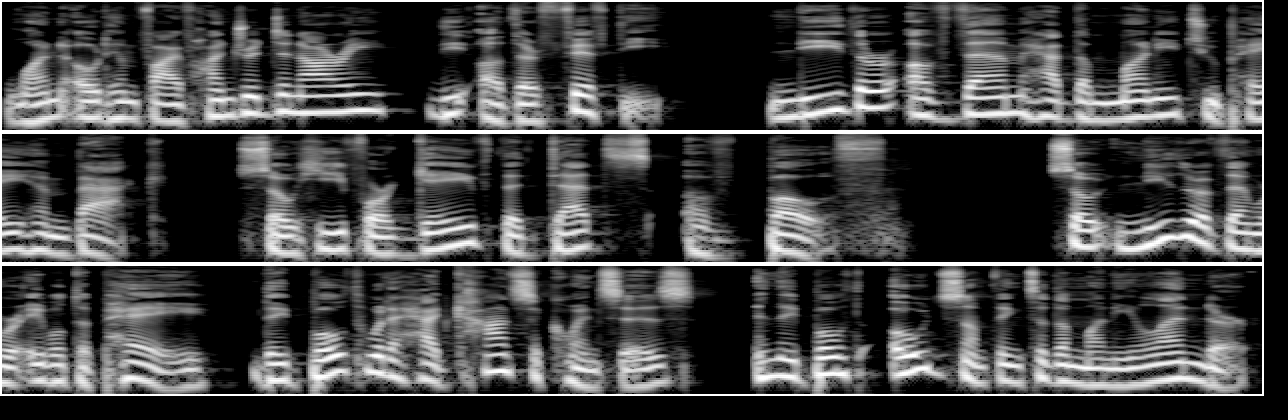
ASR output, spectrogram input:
One owed him 500 denarii, the other 50. Neither of them had the money to pay him back, so he forgave the debts of both. So neither of them were able to pay. They both would have had consequences, and they both owed something to the money lender.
